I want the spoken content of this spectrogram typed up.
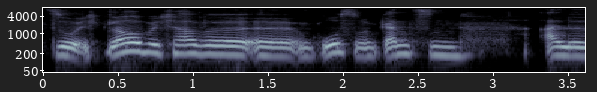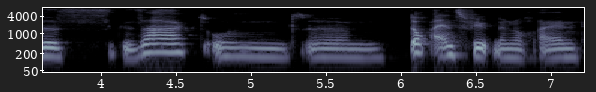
so, ich glaube, ich habe äh, im Großen und Ganzen alles gesagt und ähm, doch eins fehlt mir noch ein.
